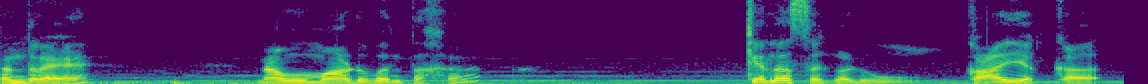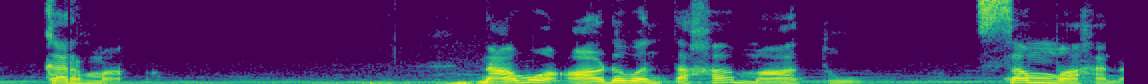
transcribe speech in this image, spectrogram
ಅಂದರೆ ನಾವು ಮಾಡುವಂತಹ ಕೆಲಸಗಳು, ಕಾಯಕ, ಕರ್ಮ. ನಾವು ಆಡುವಂತಹ ಮಾತು, ಸಂವಹನ.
